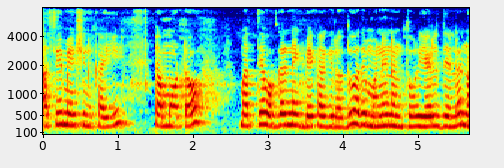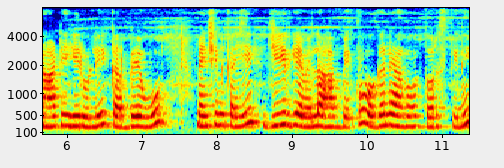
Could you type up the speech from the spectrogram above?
ಹಸಿಮೆಣ್ಸಿನ್ಕಾಯಿ ಟೊಮೊಟೊ ಮತ್ತು ಒಗ್ಗರಣೆಗೆ ಬೇಕಾಗಿರೋದು ಅದೇ ಮೊನ್ನೆ ನಾನು ತೋ, ಹೇಳ್ದೆಲ್ಲ ನಾಟಿ ಈರುಳ್ಳಿ, ಕರಿಬೇವು, ಮೆಣಸಿನ್ಕಾಯಿ, ಜೀರಿಗೆ ಅವೆಲ್ಲ ಹಾಕಬೇಕು. ಒಗ್ಗರಣೆ ಆಗೋವಾಗ ತೋರಿಸ್ತೀನಿ.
